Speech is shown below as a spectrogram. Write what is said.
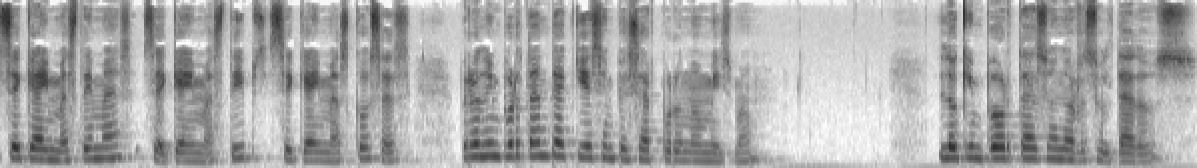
Sé que hay más temas, sé que hay más tips, sé que hay más cosas, pero lo importante aquí es empezar por uno mismo. Lo que importa son los resultados.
